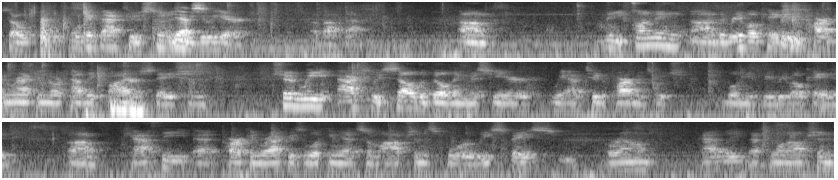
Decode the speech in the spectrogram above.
So we'll get back to you as soon Yes. as we do hear about that. Um, The funding, uh, the relocation Park and Rec and North Hadley Fire Station, should we actually sell the building this year, we have two departments which will need to be relocated. Um, Kathy at Park and Rec is looking at some options for lease space around Hadley, that's one option.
